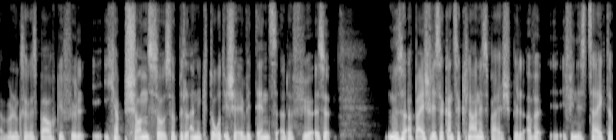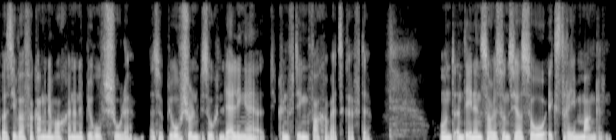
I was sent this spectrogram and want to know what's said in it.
weil du gesagt hast, Bauchgefühl, ich habe schon so, so ein bisschen anekdotische Evidenz dafür. Also nur so ein Beispiel, ist ein ganz ein kleines Beispiel, aber ich finde, es zeigt aber, sie war vergangene Woche in einer Berufsschule. Also Berufsschulen besuchen Lehrlinge, die künftigen Facharbeitskräfte. Und an denen soll es uns ja so extrem mangeln.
